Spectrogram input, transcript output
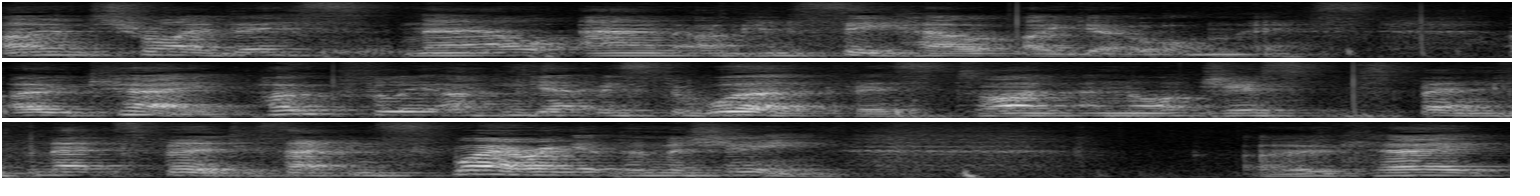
I'm going to try this now and I'm going to see how I go on this. Okay, hopefully I can get this to work this time and not just spend the next 30 seconds swearing at the machine. Okay,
